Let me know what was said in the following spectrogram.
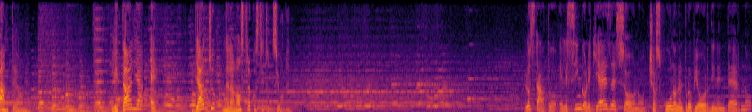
Pantheon. L'Italia è. Viaggio nella nostra Costituzione. Lo Stato e le singole chiese sono, ciascuno nel proprio ordine interno,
